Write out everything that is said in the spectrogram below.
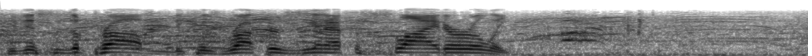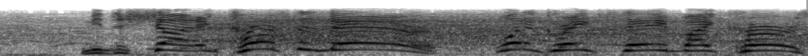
See, this is a problem because Rutgers is going to have to slide early. Means a shot, and Kirst is there! What a great save by Kirst!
